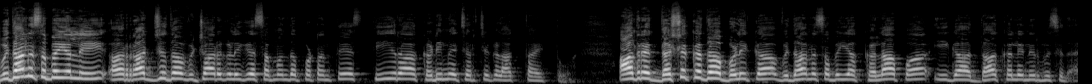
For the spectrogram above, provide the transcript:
ವಿಧಾನಸಭೆಯಲ್ಲಿ ರಾಜ್ಯದ ವಿಚಾರಗಳಿಗೆ ಸಂಬಂಧಪಟ್ಟಂತೆ ತೀರಾ ಕಡಿಮೆ ಚರ್ಚೆಗಳಾಗ್ತಾ ಇತ್ತು. ಆದರೆ ದಶಕದ ಬಳಿಕ ವಿಧಾನಸಭೆಯ ಕಲಾಪ ಈಗ ದಾಖಲೆ ನಿರ್ಮಿಸಿದೆ.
